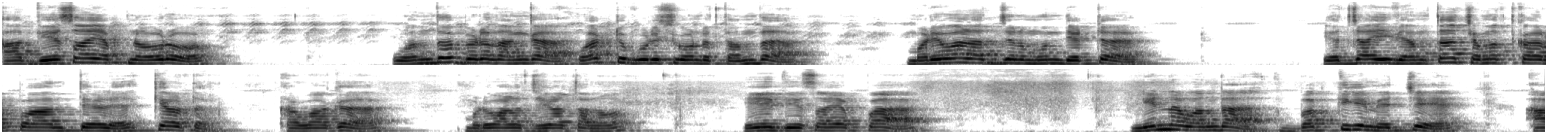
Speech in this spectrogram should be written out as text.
ಆ ದೇಸಾಯಪ್ಪನವರು ಒಂದು ಬಿಡದಂಗ ಒಟ್ಟು ಗುಡಿಸಿಕೊಂಡು ತಂದ ಮಡಿವಾಳ ಅಜ್ಜನ ಮುಂದಿಟ್ಟ ಯಜ್ಜ ಇದೆಂಥ ಚಮತ್ಕಾರಪ್ಪ ಅಂತೇಳಿ ಕೇಳ್ತಾರೆ. ಆವಾಗ ಮಡಿವಾಳಜ್ಜ ಹೇಳ್ತಾನೋ, ಹೇ ದೇಸಾಯಪ್ಪ, ನಿನ್ನ ಒಂದ ಭಕ್ತಿಗೆ ಮೆಚ್ಚಿ ಆ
